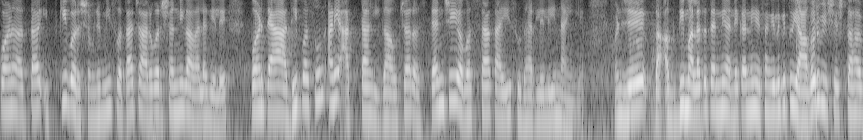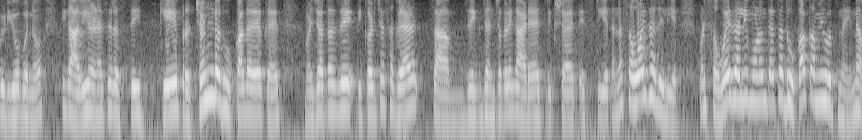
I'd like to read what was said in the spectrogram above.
पण आता इतकी वर्ष म्हणजे मी स्वतः चार वर्षांनी गावाला गेले पण त्या आधीपासून आणि आत्ताही गावच्या रस्त्यांची अवस्था काही सुधारलेली नाही आहे म्हणजे अगदी मला तर त्यांनी अनेकांनी हे सांगितलं की तू यावर विशेषतः हा व्हिडिओ बनव की गावी येण्याचे रस्ते इतके प्रचंड धोकादायक आहेत. म्हणजे आता जे तिकडच्या सगळ्या चा जे ज्यांच्याकडे गाड्या आहेत रिक्षा आहेत एस टी आहे त्यांना सवय झालेली आहे. पण सवय झाली म्हणून त्याचा धोका कमी होत नाही ना.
